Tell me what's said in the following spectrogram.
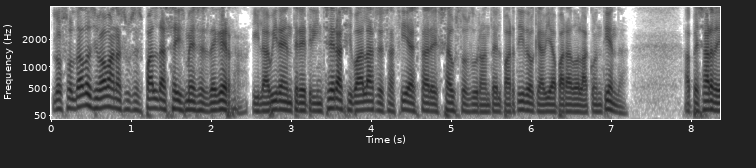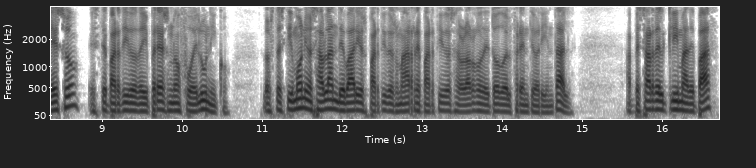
Los soldados llevaban a sus espaldas seis meses de guerra, y la vida entre trincheras y balas les hacía estar exhaustos durante el partido que había parado la contienda. A pesar de eso, este partido de Ypres no fue el único. Los testimonios hablan de varios partidos más repartidos a lo largo de todo el frente oriental. A pesar del clima de paz,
